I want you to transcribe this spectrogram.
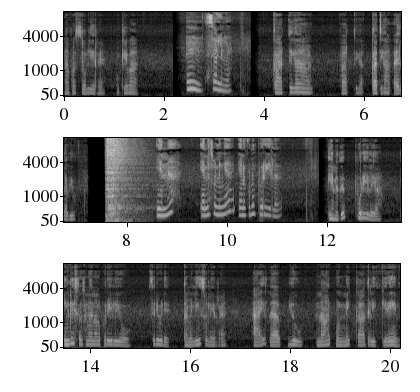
நான் ஃபர்ஸ்ட் சொல்லிடுறேன். ஓகேவா ம் சொல்லுங்கள் Karthika Karthika Karthika I love you என்ன? என்ன சொன்னீங்க? எனக்கு ஒன்றும் புரியல. எனது புரியலையா? இங்கிலீஷில் சொன்னதுனால புரியலையோ? சரி விடு. தமிழ்லையும் சொல்லிடுறேன். ஐ லவ் யூ நான் உன்னை காதலிக்கிறேன்.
